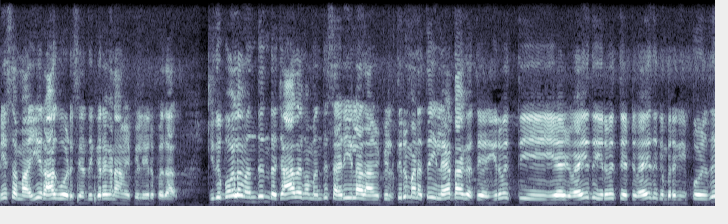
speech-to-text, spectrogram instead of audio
நீசமாகி ராகுவோடு சேர்ந்து கிரகண அமைப்பில் இருப்பதால். இது போல வந்து இந்த ஜாதகம் வந்து சரியில்லாத அமைப்பில் திருமணத்தை லேட்டாக இருபத்தி ஏழு வயது இருபத்தி எட்டு வயதுக்கு பிறகு இப்பொழுது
